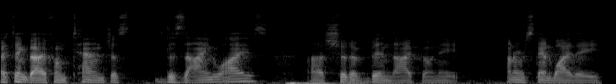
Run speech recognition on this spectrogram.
I think the iPhone 10, just design wise, uh, should have been the iPhone 8. I don't understand why they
